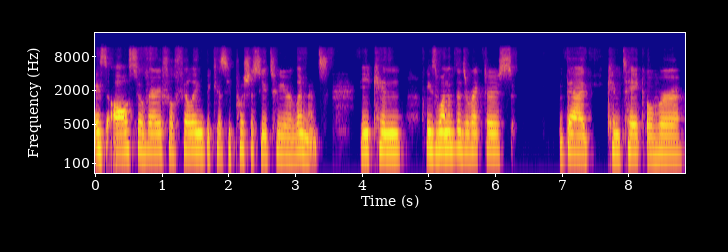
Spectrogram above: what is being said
is also very fulfilling because he pushes you to your limits. He can he's one of the directors that can take over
